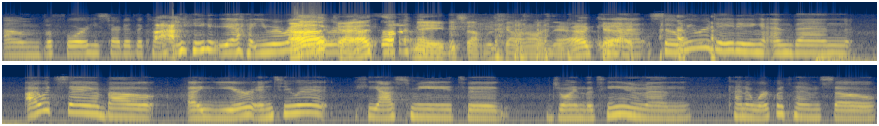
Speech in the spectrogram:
um, before he started the company. Ah. yeah, you were right. Okay, were right. I thought maybe something was going on there. Okay. Yeah, so we were dating, and then I would say about a year into it, he asked me to join the team, and kind of work with him. So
